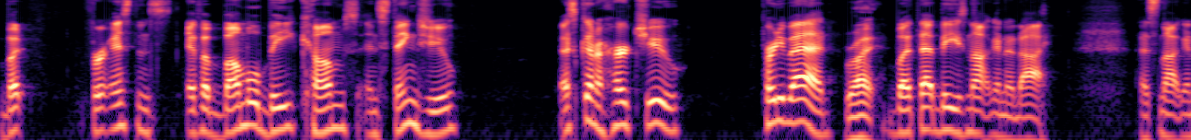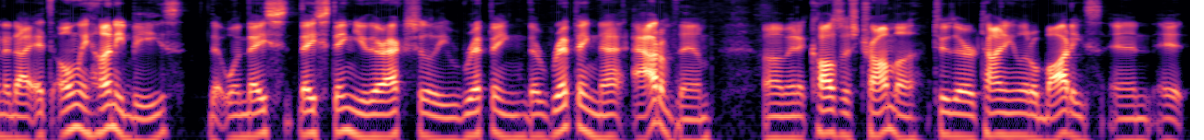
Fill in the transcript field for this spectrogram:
but for instance, if a bumblebee comes and stings you, that's gonna hurt you pretty bad. Right. But that bee's not going to die. That's not going to die. It's only honeybees that when they they sting you, they're actually ripping they're ripping that out of them, um, and it causes trauma to their tiny little bodies, and it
